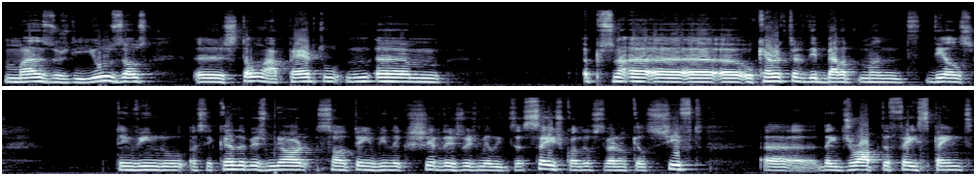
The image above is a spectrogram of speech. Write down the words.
mas os de Usos uh, estão lá perto. Um, a o character development deles tem vindo a ser cada vez melhor, só tem vindo a crescer desde 2016, quando eles tiveram aquele shift. they dropped the face paint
